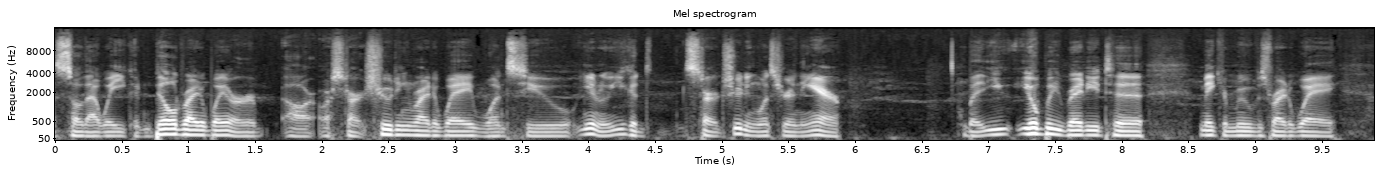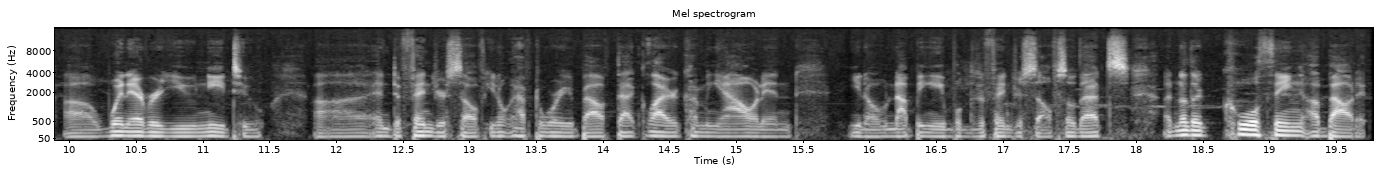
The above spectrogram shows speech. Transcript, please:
so that way you can build right away, or, or, or start shooting right away. Once you you know you could start shooting once you're in the air. but you you'll be ready to make your moves right away uh, whenever you need to uh, and defend yourself. You don't have to worry about that glider coming out and you know not being able to defend yourself. So that's another cool thing about it.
